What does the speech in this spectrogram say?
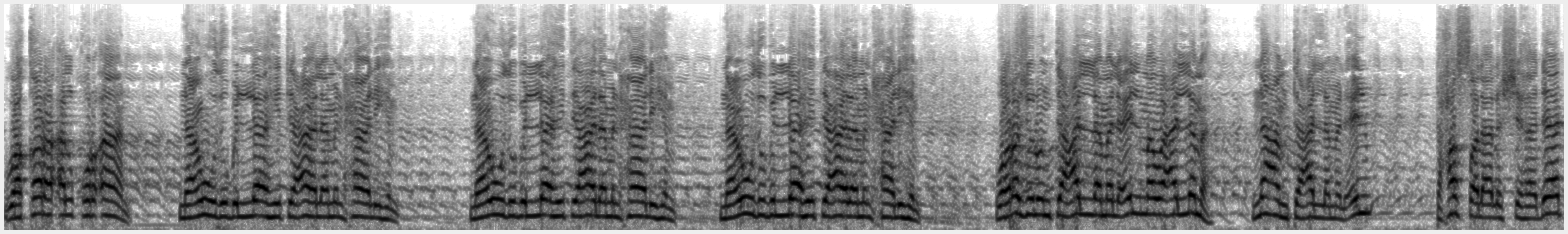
وقرأ القرآن. نعوذ بالله تعالى من حالهم. نعوذ بالله تعالى من حالهم. نعوذ بالله تعالى من حالهم. ورجل تعلم العلم وعلمه. نعم تعلم العلم. تحصل على الشهادات.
